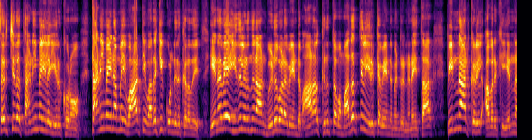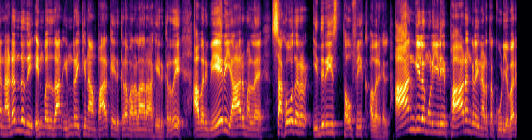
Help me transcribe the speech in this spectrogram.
சர்ச்சில் தனிமையில் இருக்கிறோம். தனிமை நம்மை வாட்டி வதக்கி கொண்டிருக்கிறது. எனவே இதிலிருந்து நான் விடுபட வேண்டும். ஆனால் கிறித்தவ மதத்தில் இருக்க வேண்டும் என்று நினைத்தார். பின்னாட்களில் அவருக்கு என்ன நடந்தது என்பதுதான் இன்றைக்கு நாம் பார்க்க இருக்கிற வரலாறாக இருக்கிறது. அவர் வேறு யாரும் அல்ல சகோதரர் இதிரீஸ் தௌஃபீக் அவர்கள். ஆங்கில மொழியிலே பாடங்களை நடத்தக்கூடியவர்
